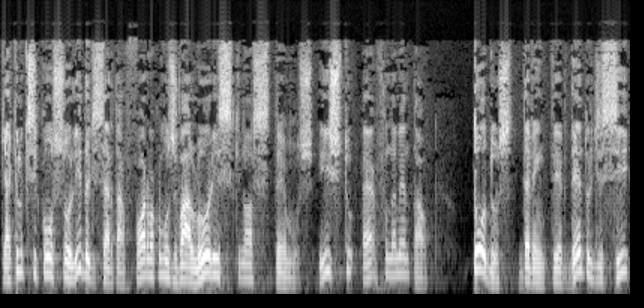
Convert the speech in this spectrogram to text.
que é aquilo que se consolida de certa forma como os valores que nós temos. Isto é fundamental. Todos devem ter dentro de si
